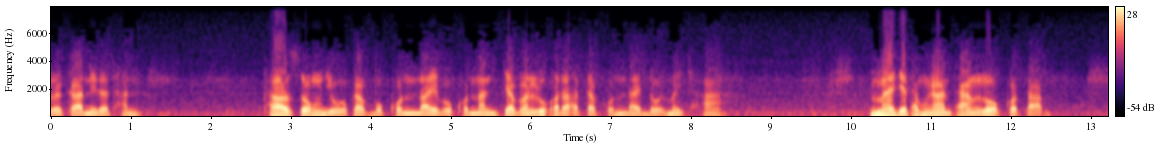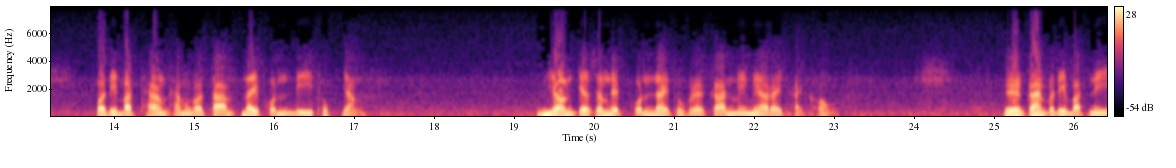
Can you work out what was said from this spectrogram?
ประการนี้แหละท่าน ถ้าทรงอยู่กับบุคคลใดบุคคลนั้นจะบรรลุอรหัตผลได้โดยไม่ช้า แม้จะทำงานทางโลกก็ตาม ปฏิบัติทางธรรมก็ตามได้ผลดีทุกอย่าง ย่อมจะสำเร็จผลได้ทุกประการไม่มีอะไรขัดข้อง เรื่องการปฏิบัตินี้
